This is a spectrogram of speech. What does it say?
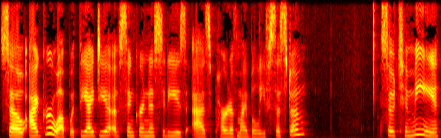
So I grew up with the idea of synchronicities as part of my belief system. So to me,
